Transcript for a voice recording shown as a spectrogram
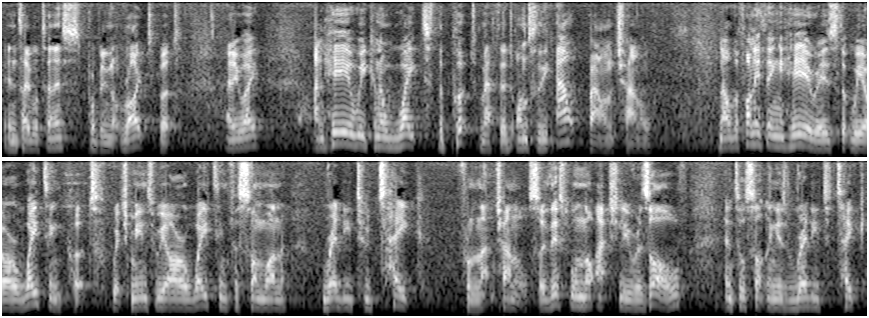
in table tennis. Probably not right, but anyway. And here we can await the put method onto the outbound channel. Now the funny thing here is that we are awaiting put, which means we are awaiting for someone ready to take from that channel. So this will not actually resolve until something is ready to take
